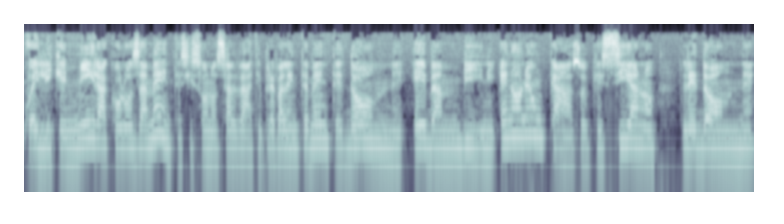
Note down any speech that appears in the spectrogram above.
quelli che miracolosamente si sono salvati, prevalentemente donne e bambini, e non è un caso che siano le donne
